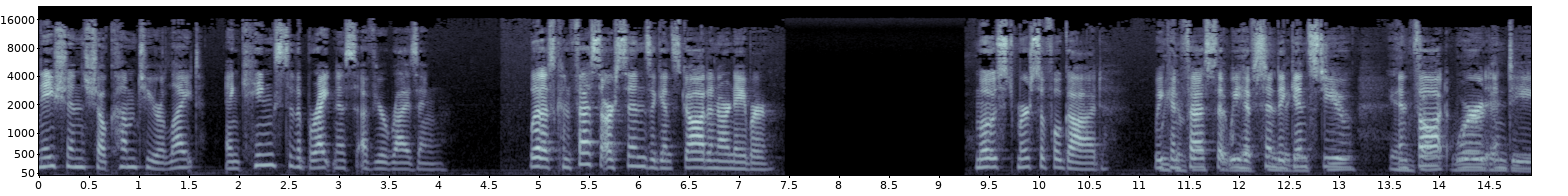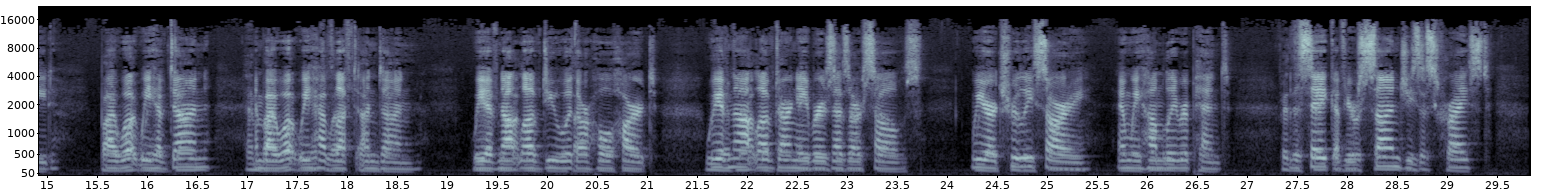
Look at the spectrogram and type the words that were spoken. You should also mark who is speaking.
Speaker 1: Nations shall come to your light, and kings to the brightness of your rising. Let us confess our sins against God and our neighbor. Most merciful God, we, we confess that we have sinned against you in thought, word, and deed, by what we have done and by what we have left undone. We have not loved you with our whole heart. We have not loved our neighbors as ourselves. We are truly sorry, and we humbly repent. For the sake of your Son, Jesus Christ,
